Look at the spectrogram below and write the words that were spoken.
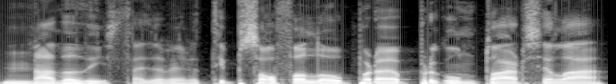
nada disso, estás a ver? Tipo, só falou para perguntar, sei lá,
